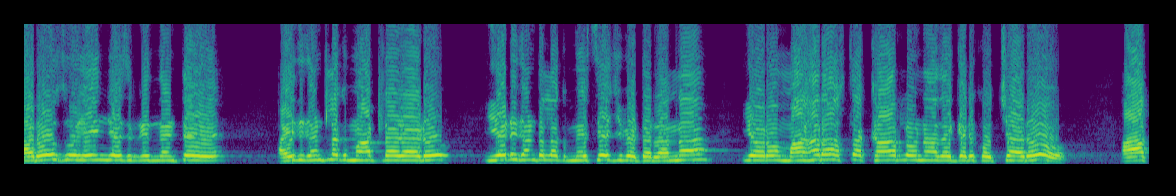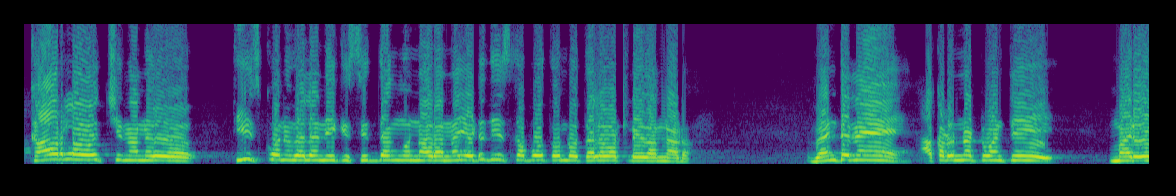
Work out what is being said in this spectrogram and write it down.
ఆ రోజు ఏం జరిగిందంటే ఐదు గంటలకు మాట్లాడాడు. ఏడు గంటలకు మెసేజ్ పెట్టారు అన్న ఎవరో మహారాష్ట్ర కారులో నా దగ్గరికి వచ్చారు. ఆ కారులో వచ్చి నన్ను తీసుకొని వెళ్ళనీకి సిద్ధంగా ఉన్నారన్న ఎటు తీసుకుపోతుండో తెలవట్లేదు అన్నాడు. వెంటనే అక్కడ ఉన్నటువంటి మరి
